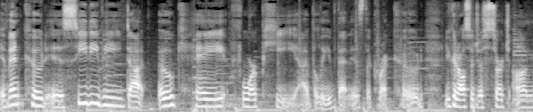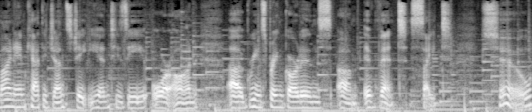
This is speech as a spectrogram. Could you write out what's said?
event code is cdv.ok4p. I believe that is the correct code. You can also just search on my name, Kathy Jentz, J E N T Z, or on uh, Green Spring Gardens um, event site. So,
